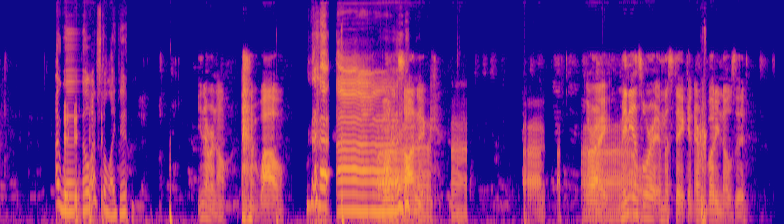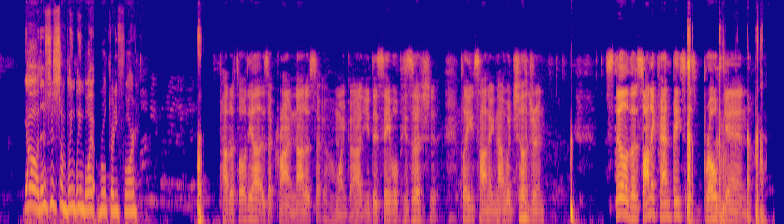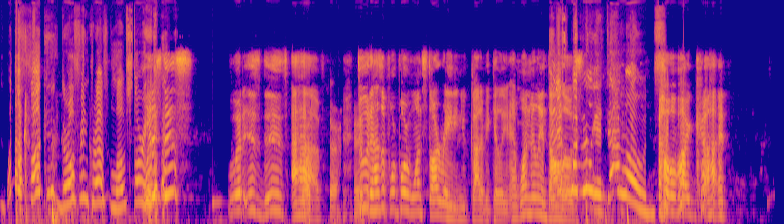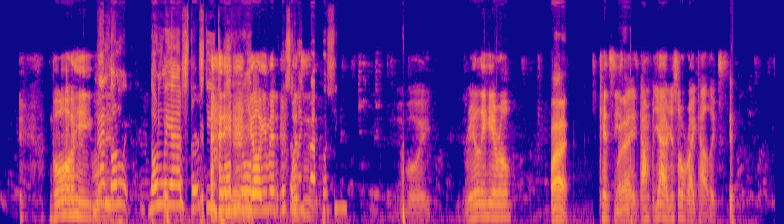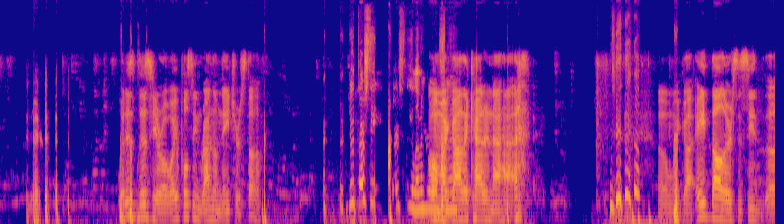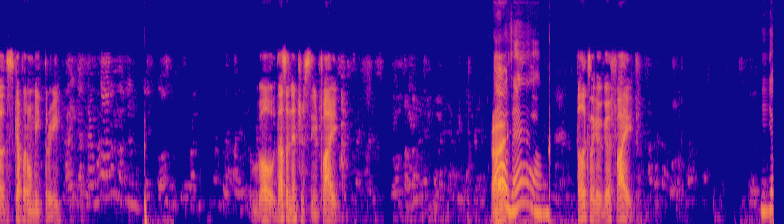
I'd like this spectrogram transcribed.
I will. I still like it. You never know. wow. uh, Golden Sonic. Uh, uh, Alright, minions uh, were a mistake and everybody knows it. Yo, this is some bling bling boy rule 34. Paratodia is a crime, not a se- Oh my god, you disabled piece of shit. Play Sonic not with children. Still, the Sonic fan base is broken. What the fuck? Girlfriend craft love story? What is this? What is this app? the? Dude, it has a 4.1 star rating. You gotta be killing it. And 1 million It has downloads. 1 million downloads! Oh my god. Boy. what Man, is- lonely, lonely ass, thirsty 12 year old Yo, even what's Minecraft pussy. boy? Really, hero? What? Kids these What that- days. Um, yeah, you're so right, Calix. What is this hero? Why are you posting random nature stuff? You thirsty, thirsty eleven year old. Oh old. my god, the cat in that hat. oh my god, eight dollars to see uh, the Skeletal Meat three. Oh, that's an interesting fight. Oh damn. That looks like a good fight, Yo,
